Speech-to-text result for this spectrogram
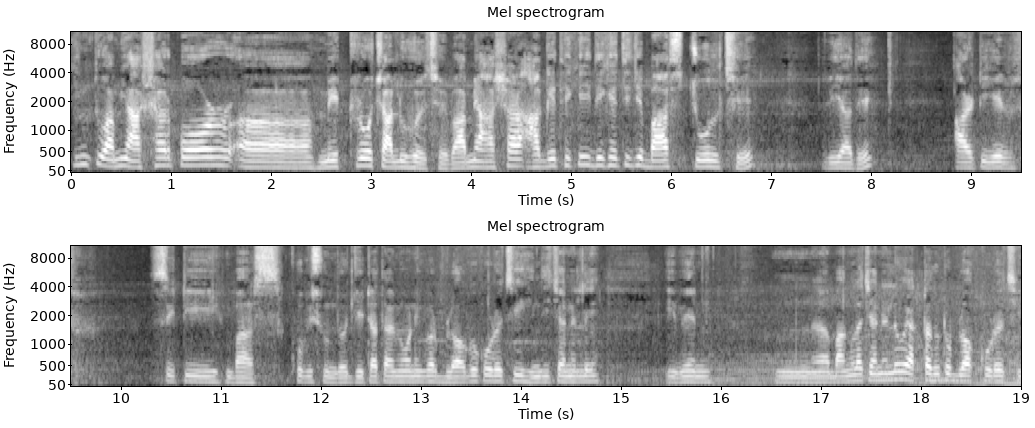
কিন্তু আমি আসার পর মেট্রো চালু হয়েছে বা আমি আসার আগে থেকেই দেখেছি যে বাস চলছে রিয়াদে। আরটি এর সিটি বাস খুবই সুন্দর, যেটাতে আমি অনেকবার ব্লগও করেছি হিন্দি চ্যানেলে ইভেন বাংলা চ্যানেলেও একটা দুটো ব্লগ করেছি।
